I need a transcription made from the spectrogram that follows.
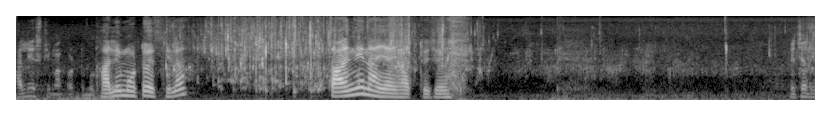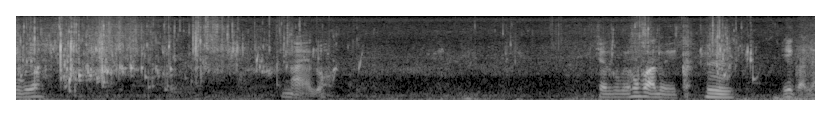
खाली असती माका वाटतं बघ. खाली मोठं असतील हा? चाळणी नाही आहे हात तुझं. याच्यात बघूया. नाही आलो. बघूया. हो आलो एक. एक आला.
